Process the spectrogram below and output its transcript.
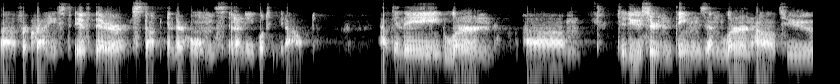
uh, for Christ if they're stuck in their homes and unable to get out? How can they learn um, to do certain things and learn how to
